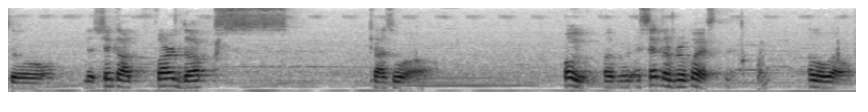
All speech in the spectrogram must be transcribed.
So let's check out Farducks Kazuha. Oh, I sent a request. LOL.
